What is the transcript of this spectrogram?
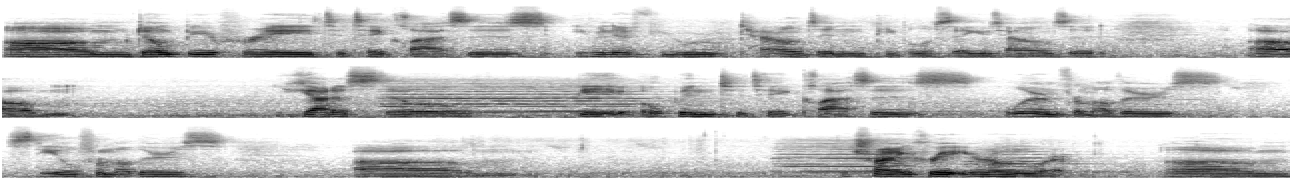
Um, don't be afraid to take classes, even if you're talented and people say you're talented. Um, you got to still be open to take classes, learn from others, steal from others. Um, try and create your own work. Um,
